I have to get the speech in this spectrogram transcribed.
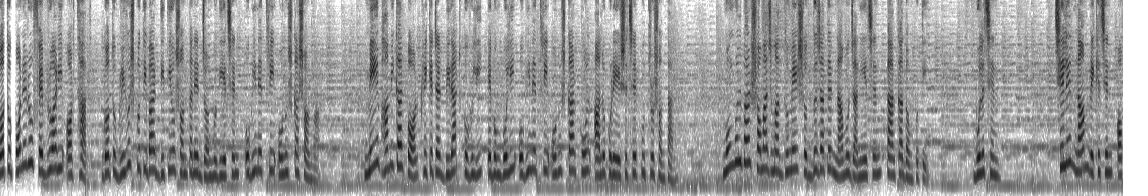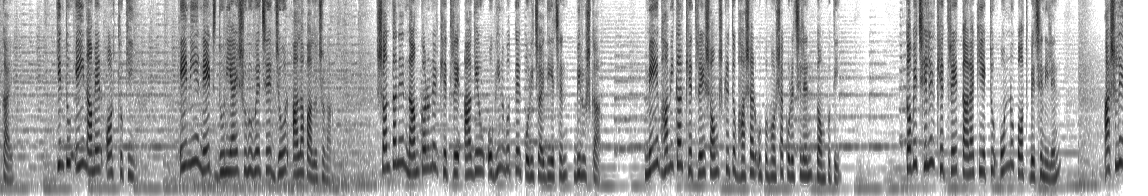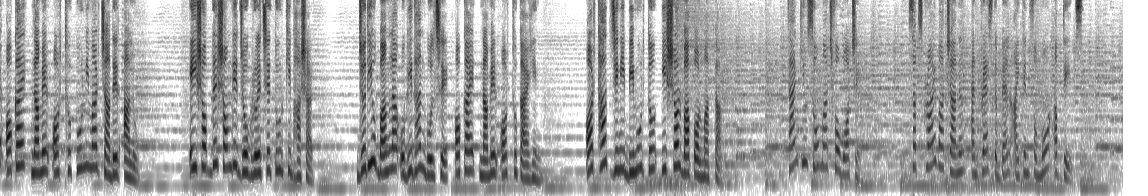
গত পনেরো ফেব্রুয়ারি অর্থাৎ গত বৃহস্পতিবার দ্বিতীয় সন্তানের জন্ম দিয়েছেন অভিনেত্রী অনুষ্কা শর্মা। মেয়ে ভামিকার পর ক্রিকেটার বিরাট কোহলি এবং বলি অভিনেত্রী অনুষ্কার কোল আলো করে এসেছে পুত্র সন্তান। মঙ্গলবার সমাজ মাধ্যমে সদ্যজাতের নামও জানিয়েছেন তারকা দম্পতি। বলেছেন, ছেলের নাম রেখেছেন অকায় কিন্তু এই নামের অর্থ কি? এ নিয়ে নেট দুনিয়ায় শুরু হয়েছে জোর আলাপ আলোচনা। সন্তানের নামকরণের ক্ষেত্রে আগেও অভিনবত্বের পরিচয় দিয়েছেন বিরুষ্কা মেয়ে ভামিকার ক্ষেত্রে সংস্কৃত ভাষার উপভরসা করেছিলেন দম্পতি। তবে ছেলের ক্ষেত্রে তারা কি একটু অন্য পথ বেছে নিলেন? আসলে অকায় নামের অর্থ পূর্ণিমার চাঁদের আলো। এই শব্দের সঙ্গে যোগ রয়েছে তুর্কি ভাষার। যদিও বাংলা অভিধান বলছে অকায় নামের অর্থ কায়হীন। অর্থাৎ যিনি বিমূর্ত, ঈশ্বর বা পরমাত্মা। Thank you so much for watching. Subscribe our channel and press the bell icon for more updates.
